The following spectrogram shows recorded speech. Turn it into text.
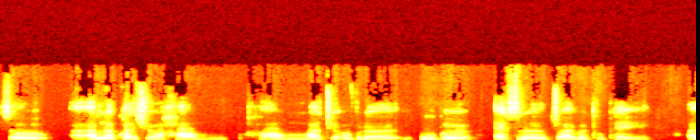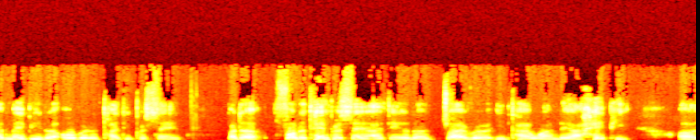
So I'm not quite sure how how much of the Uber ask the driver to pay, maybe the over the twenty percent. But uh, for the ten percent, I think the driver in Taiwan they are happy uh,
